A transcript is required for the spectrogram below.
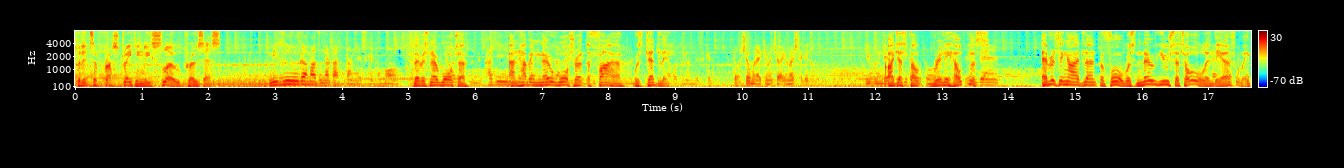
but it's a frustratingly slow process. There was no water, and having no water at the fire was deadly. I just felt really helpless. Everything I had learnt before was no use at all in the earthquake.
